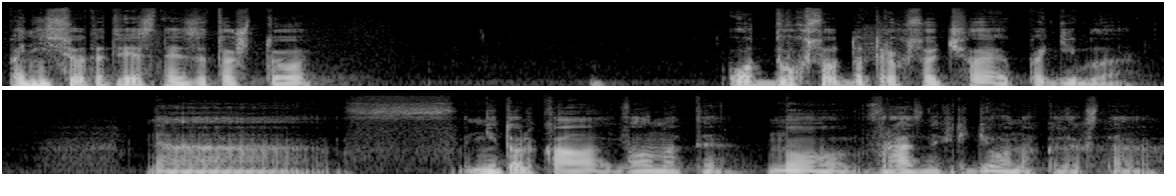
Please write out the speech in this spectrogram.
понесет ответственность за то, что от 200 до 300 человек погибло, а, не только в Алматы, но в разных регионах Казахстана.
